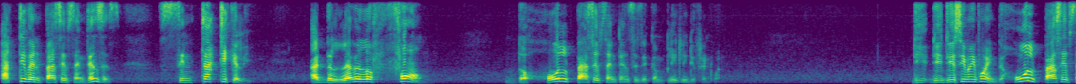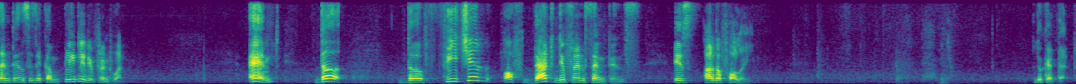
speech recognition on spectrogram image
active and passive sentences, syntactically, at the level of form, the whole passive sentence is a completely different one. Do you, do you, see my point? The whole passive sentence is a completely different one. And the, the feature of that different sentence is are the following. Look at that.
